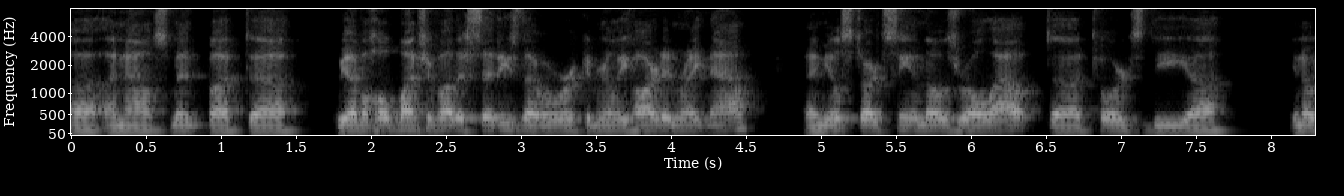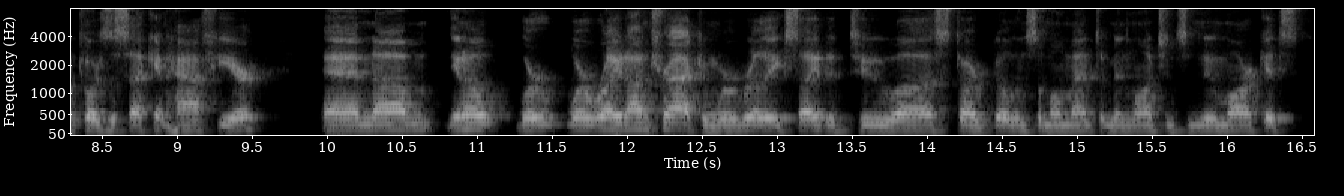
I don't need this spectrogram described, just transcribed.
uh, announcement, but uh, we have a whole bunch of other cities that we're working really hard in right now, and you'll start seeing those roll out uh, towards the uh, you know towards the second half here. And um, you know we're we're right on track, and we're really excited to start building some momentum and launching some new markets,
